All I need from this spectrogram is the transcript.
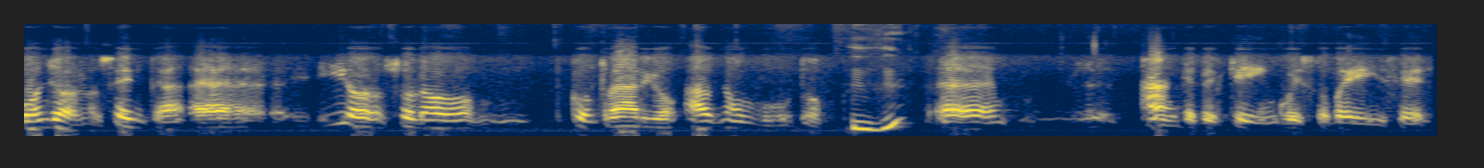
Buongiorno, senta, eh, io sono contrario al non voto, mm-hmm. eh, anche perché in questo paese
